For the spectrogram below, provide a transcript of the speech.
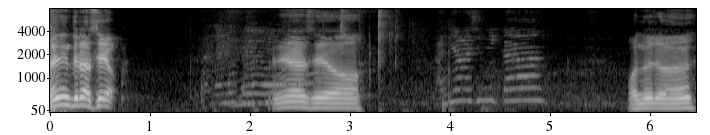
안녕히 들어가세요. 안녕하세요. 안녕하십니까? 오늘은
